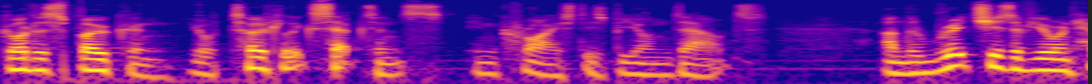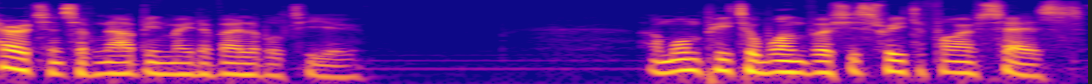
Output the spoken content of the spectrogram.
God has spoken. Your total acceptance in Christ is beyond doubt. And the riches of your inheritance have now been made available to you. And 1 Peter 1, verses 3 to 5 says,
